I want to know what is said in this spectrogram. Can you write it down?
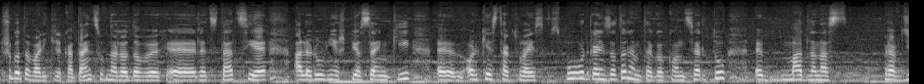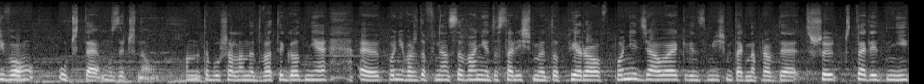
przygotowali kilka tańców narodowych, recytacje, ale również piosenki. Orkiestra, która jest współorganizatorem tego koncertu, ma dla nas prawdziwą ucztę muzyczną. To były szalone dwa tygodnie, e, ponieważ dofinansowanie dostaliśmy dopiero w poniedziałek, więc mieliśmy tak naprawdę 3-4 dni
